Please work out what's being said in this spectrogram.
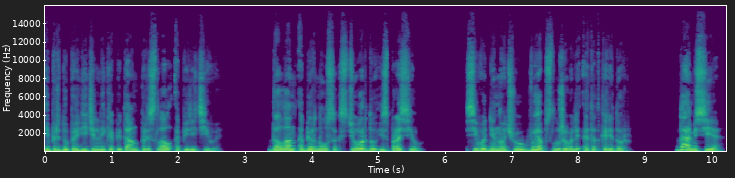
и предупредительный капитан прислал аперитивы. Далан обернулся к стюарду и спросил. «Сегодня ночью вы обслуживали этот коридор?» «Да, месье».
